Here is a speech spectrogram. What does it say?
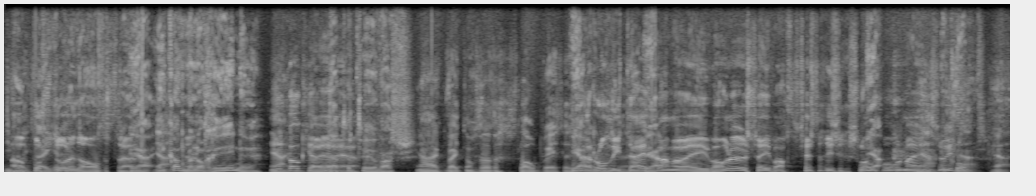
Die wil oh, poststoel in de Haltestraat. Ja, Ja, ik kan me nog herinneren Ja, ik ook, ja. ja, dat ja. het er was. Ja, ik weet nog dat het gesloopt werd. Dus, Ja, Ja, rond die eh, tijd ja. kwamen wij hier wonen. 768 is er gesloopt Ja. volgens mij. hè, Ja, zoiets. klopt. Ja.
